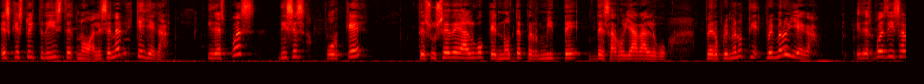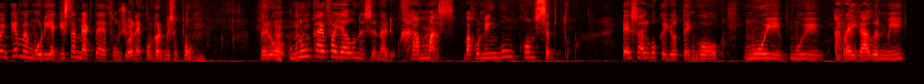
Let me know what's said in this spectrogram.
es que estoy triste. No, al escenario hay que llegar. Y después dices por qué te sucede algo que no te permite desarrollar algo. Pero primero, primero llega. Y después dice, ¿saben qué? Me morí. Aquí está mi acta de función, eh, con permiso, pum. Pero nunca he fallado un escenario, jamás, bajo ningún concepto. Es algo que yo tengo muy, muy arraigado en mí.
